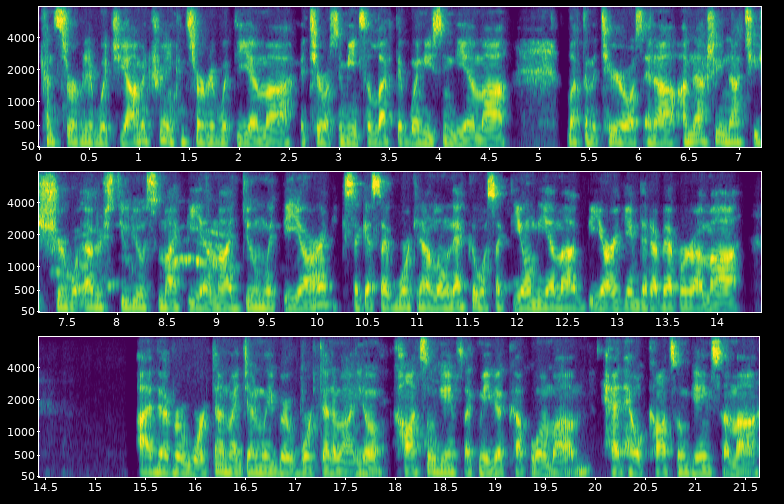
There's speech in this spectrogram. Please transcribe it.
conservative with geometry and conservative with the um, uh, materials and being selective when using the um, uh, the materials. And uh, I'm actually not too sure what other studios might be um, uh, doing with VR because I guess I've working on Lone Echo was like the only um, uh, VR game that I've ever um, uh, I've ever worked on. I generally worked on uh, you know console games like maybe a couple of um, handheld console games. Um, uh,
